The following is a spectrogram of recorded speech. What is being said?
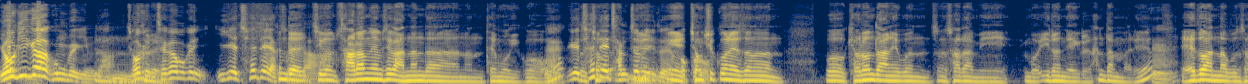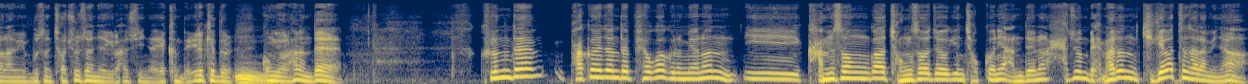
여기가 공백입니다. 저기 그렇죠. 그래요. 제가 보기엔 이게 최대 약점이다. 근데 지금 사람 냄새가 안 난다는 대목이고 네, 또 최대의 정- 장점이기도 해요, 예. 정치권에서는 뭐 결혼도 안 해본 사람이 뭐 이런 얘기를 한단 말이에요. 네. 애도 안 낳은 사람이 무슨 저출산 얘기를 할 수 있냐 예컨대 이렇게들 음. 공격을 하는데 그런데 박근혜 전 대표가 그러면은 이 감성과 정서적인 접근이 안 되는 아주 메마른 기계 같은 사람이냐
